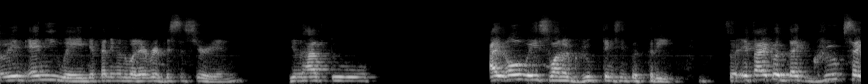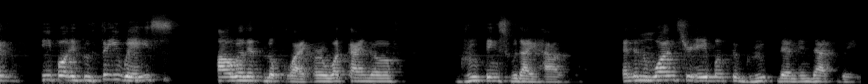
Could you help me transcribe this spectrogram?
So in any way, depending on whatever business you're in, you'll have to. I always want to group things into three. So if I could like group like people into three ways, how will it look like, or what kind of groupings would I have? And then Mm. once you're able to group them in that way,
